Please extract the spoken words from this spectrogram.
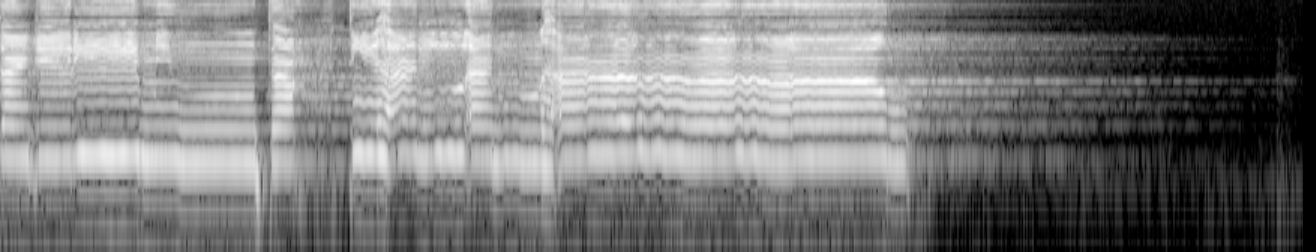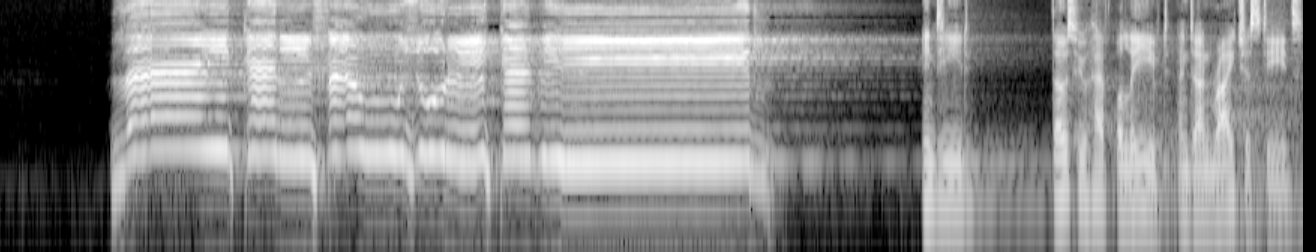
تجري من تحتها الأنهار ذلك الفوز الكبير Indeed, those who have believed and done righteous deeds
